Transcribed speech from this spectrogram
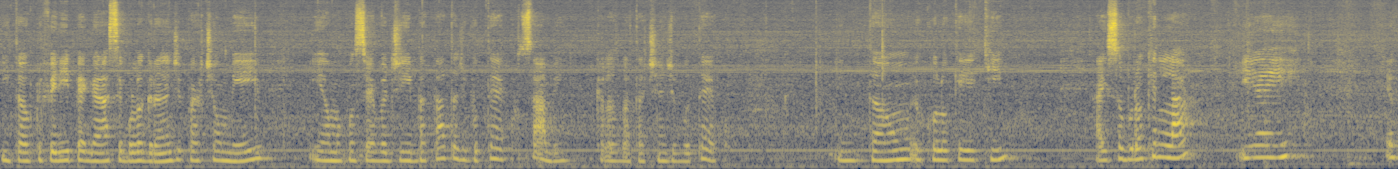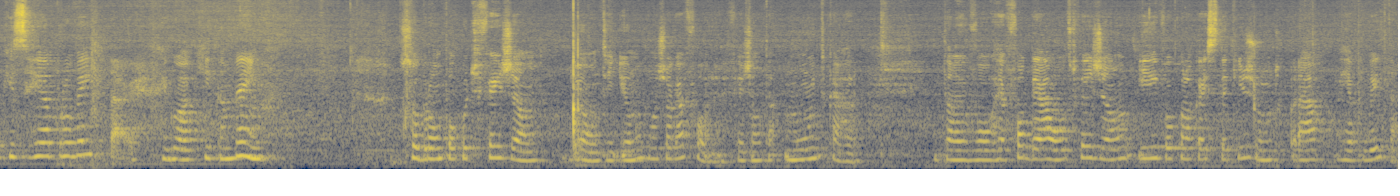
Então eu preferi pegar a cebola grande, partir ao meio. E é uma conserva de batata de boteco, sabe? Aquelas batatinhas de boteco. Então eu coloquei aqui. Aí sobrou aquilo lá. E aí eu quis reaproveitar. Igual aqui também, sobrou um pouco de feijão de ontem. Eu não vou jogar fora, feijão tá muito caro. Então eu vou refogar outro feijão e vou colocar esse daqui junto para reaproveitar.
